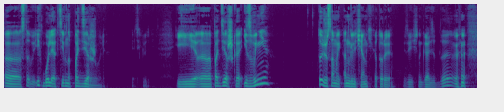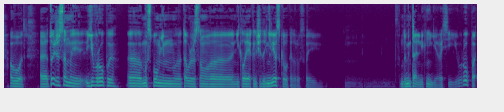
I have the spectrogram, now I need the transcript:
э, их более активно поддерживали. И э, поддержка извне, той же самой англичанки, которая извечно гадит, да, вот, э, той же самой Европы, э, мы вспомним того же самого Николая Яковлевича Данилевского, который в своей фундаментальной книге «Россия и Европа»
